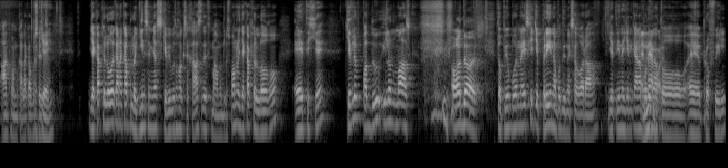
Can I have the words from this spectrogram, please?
Αν θυμάμαι καλά, κάπως Οκ. έτσι. Για κάποιο λόγο έκανα κάπου login σε μια συσκευή που το είχα ξεχάσει, δεν θυμάμαι τέλος πάντων. Για κάποιο λόγο έτυχε και έβλεπα παντού Elon Musk. Όντως. Το οποίο μπορεί να ίσχυε και πριν από την εξαγορά, γιατί είναι γενικά ένα Ε, πολύ ναι, δυνατό ε, προφίλ.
